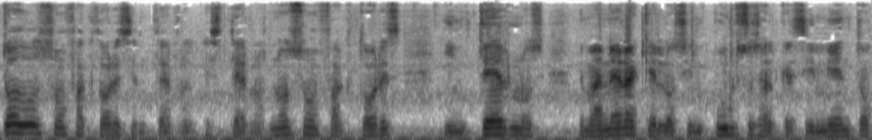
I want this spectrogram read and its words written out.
Todos son factores externos, no son factores internos, de manera que los impulsos al crecimiento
